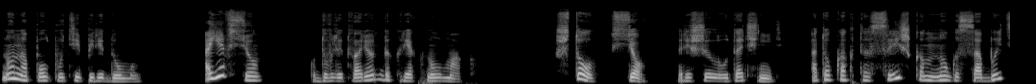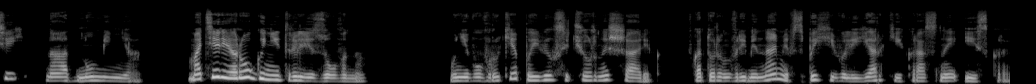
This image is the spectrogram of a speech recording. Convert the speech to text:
но на полпути передумал. — А я все, — удовлетворенно крякнул маг. — Что все? — решила уточнить, а то как-то слишком много событий на одну меня. Материя рога нейтрализована. У него в руке появился черный шарик, в котором временами вспыхивали яркие красные искры.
